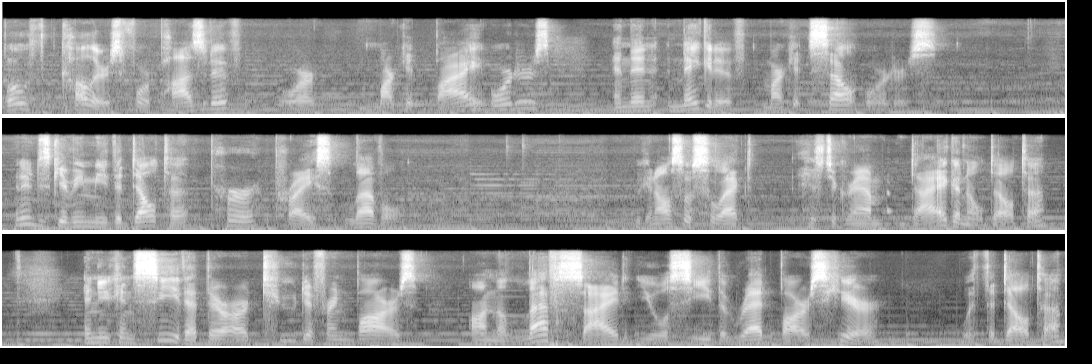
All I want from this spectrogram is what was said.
both colors for positive or market buy orders and then negative market sell orders. And it is giving me the delta per price level. We can also select histogram diagonal delta and you can see that there are two different bars. On the left side you will see the red bars here with the delta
